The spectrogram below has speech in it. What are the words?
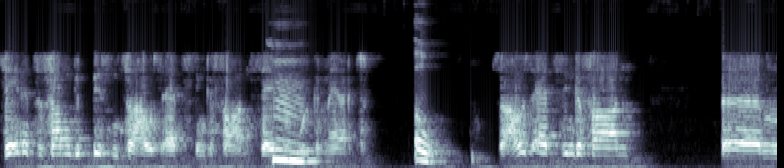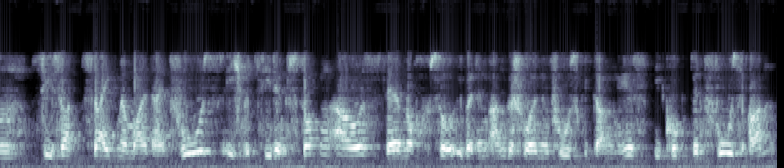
Zähne zusammengebissen zur Hausärztin gefahren, selber hm. wohlgemerkt. Oh zur Hausärztin gefahren. Ähm, sie sagt, zeig mir mal deinen Fuß. Ich ziehe den Socken aus, der noch so über den angeschwollenen Fuß gegangen ist. Die guckt den Fuß an,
